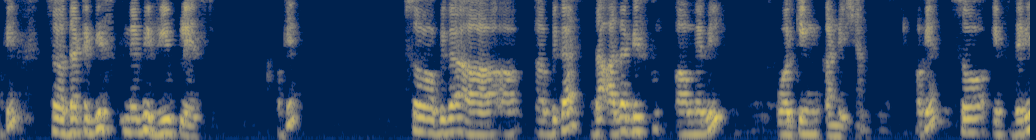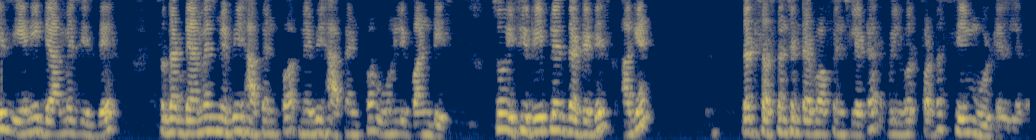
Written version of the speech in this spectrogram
okay? So that disk may be replaced okay? So because uh, uh, because the other disk uh, may be working condition okay? So if there is any damage is there so that damage may be happen for maybe happen for only one disk so if you replace that disk again that suspension type of insulator will work for the same voltage level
